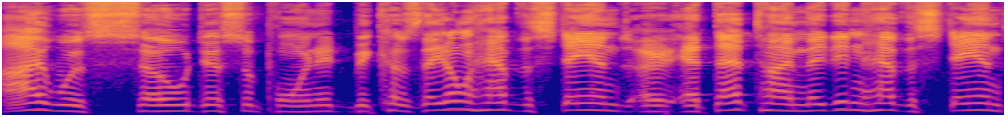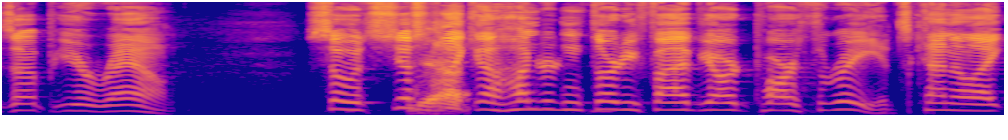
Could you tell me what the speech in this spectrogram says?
I was so disappointed because they don't have the stands. At that time, they didn't have the stands up year round. So it's just Yeah. like a 135 yard par three. It's kind of like,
